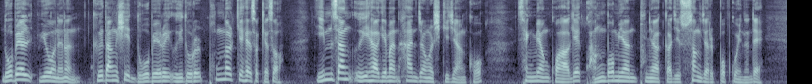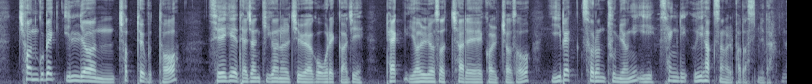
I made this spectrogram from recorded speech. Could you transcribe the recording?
노벨 위원회는 그 당시 노벨의 의도를 폭넓게 해석해서 임상의학에만 한정을 시키지 않고 생명과학의 광범위한 분야까지 수상자를 뽑고 있는데 1901년 첫 회부터 세계 대전 기간을 제외하고 올해까지 116차례에 걸쳐서 232명이 이 생리의학상을 받았습니다. 네,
